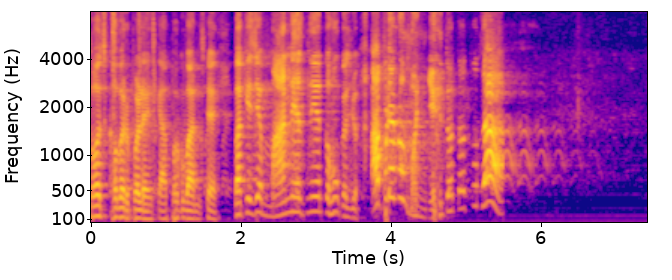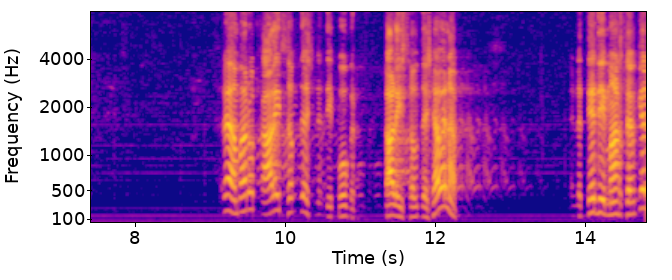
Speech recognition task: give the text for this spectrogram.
તો જ ખબર પડે કે આ ભગવાન છે. બાકી જે માને જ નહીં તો શું કરજો? આપણે નો માનીએ તો તો જા. અરે, અમારો કાળી શબ્દ નથી પ્રોગ્રામ કાળી શબ્દ આવે ને આપણે. એટલે તેથી માણસો એમ કે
